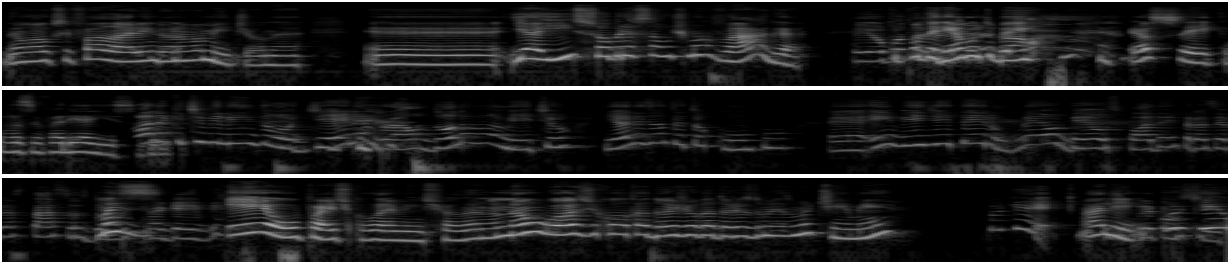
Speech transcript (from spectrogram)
Não há o que se falar em Donovan Mitchell, né? É, E aí, sobre essa última vaga, Eu que poderia muito bem. Eu sei que você faria isso. Olha que time lindo! Jalen Brown, Donovan Mitchell, Yannis Antetokounmpo, é, Embiid e Tatum. Meu Deus, podem trazer as taças do Mas- Game. Eu, particularmente falando, não gosto de colocar dois jogadores do mesmo time quê? ali. Porque eu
